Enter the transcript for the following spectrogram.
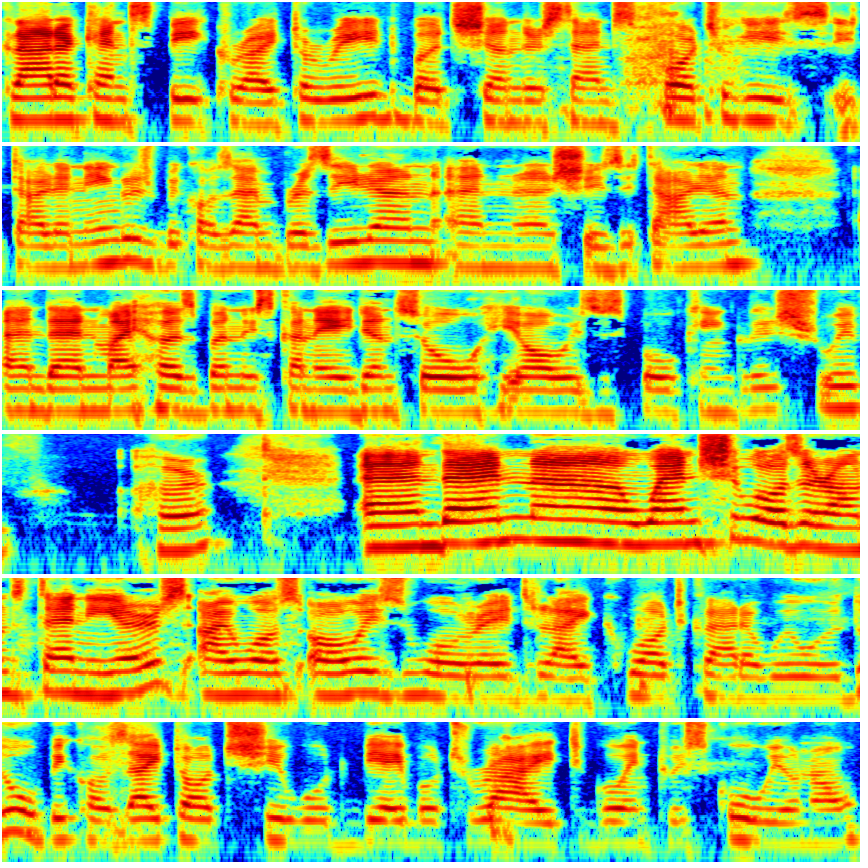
Clara can't speak, write, or read, but she understands Portuguese, Italian, English because I'm Brazilian and uh, she's Italian. And then my husband is Canadian, so he always spoke English with her. And then uh, when she was around 10 years, I was always worried like what Clara will do because I thought she would be able to write going to school, you know.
